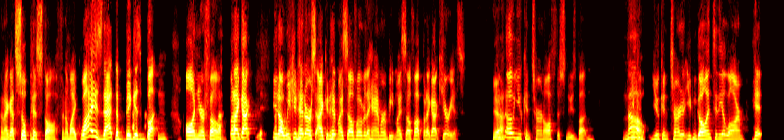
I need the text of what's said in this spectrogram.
And I got so pissed off. And I'm like, why is that the biggest button on your phone? But I got, you know, we could hit our, I could hit myself over the hammer and beat myself up, but I got curious. Yeah. You know, you can turn off the snooze button. You can, no. you can turn it, you can go into the alarm, hit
